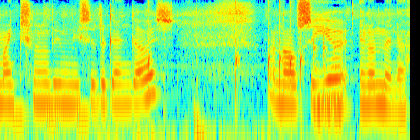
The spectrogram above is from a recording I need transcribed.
Mic's gonna be muted again guys. And I'll see you mm-hmm. in a minute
